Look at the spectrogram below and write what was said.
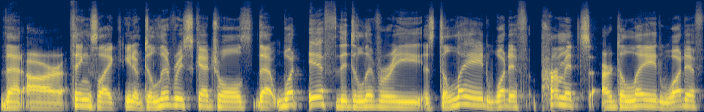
that are things like, you know, delivery schedules that what if the delivery is delayed? What if permits are delayed? What if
